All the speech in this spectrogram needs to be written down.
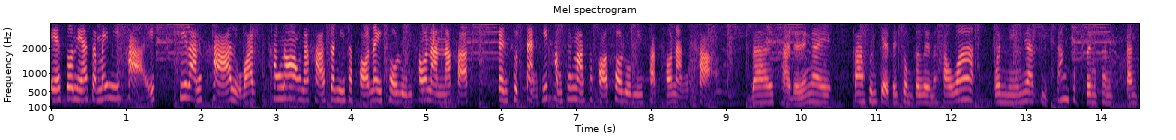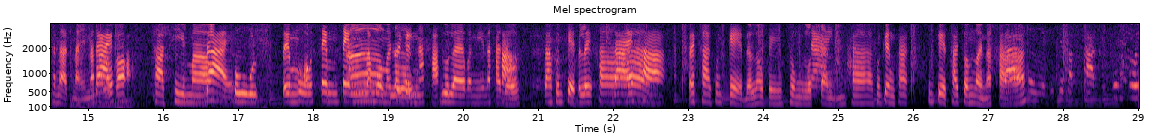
เอสตัวเนี้ยจะไม่มีขายที่ร้านค้าหรือว่าข้างนอกนะคะ จะมีเฉพาะในโชว์รูมเท่านั้นนะคะ เป็นชุดแต่งที่ทำขึ้นมาเฉพาะโชว์รูมนิสสันเท่านั้นค่ะ ได้ค่ะ เดี๋ยวยังไง ตามคุณเกดไปชมกันเลยนะคะว่า วันนี้เนี่ยติดตั้งจัดเต็มกันกันขนาดไหนนะคะได้แล้วก็ค่ะพาทีมมาได้ ฟูลเต็มโอ้เต็มเต็มอ่าระบบมาเลช่วยกันะคะ ดูแลวันนี้นะคะ ค่ะ เดี๋ยวตามคุณเกดไปเลยค่ะได้ค่ะ ได้ค่ะคุณเกดเดี๋ยวเราไปชมรถกันได้ ค่ะคุณเกดพาคุณเกดพาชมหน่อยนะคะ ได้เลยเดี๋ยวเก๋จะพาพี่ปุ้งปุ้ย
